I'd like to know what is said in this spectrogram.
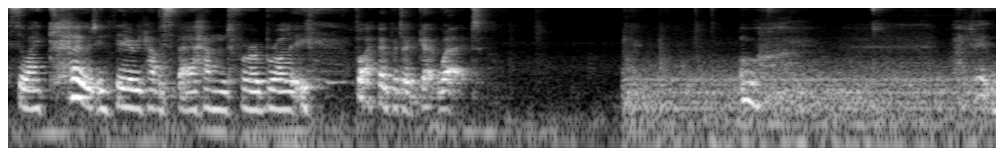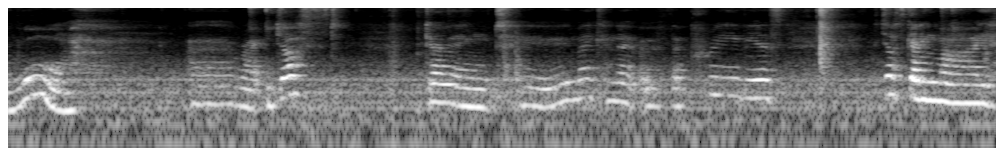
so I could in theory have a spare hand for a brolly, but I hope I don't get wet. Oh, a bit warm. Uh, right, just going to make a note of the previous, just getting my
